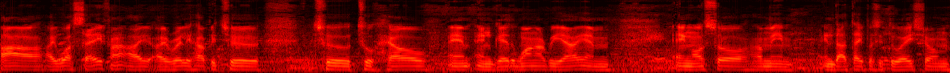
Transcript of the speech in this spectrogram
uh, I was safe. I, I really happy to to to help and, and get one RBI and and also, I mean, in that type of situation,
